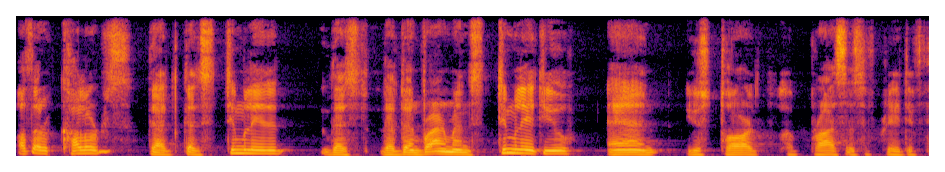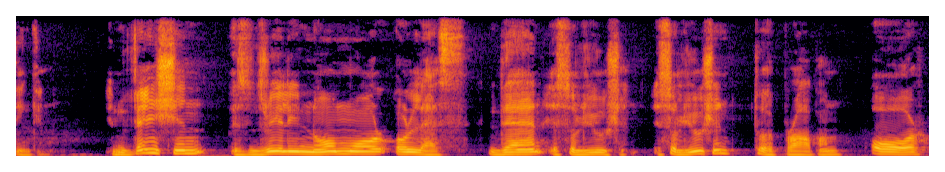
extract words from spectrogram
other colors that get stimulated, that, that the environment stimulate you, and you start a process of creative thinking. Invention is really no more or less than a solution, a solution to a problem or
